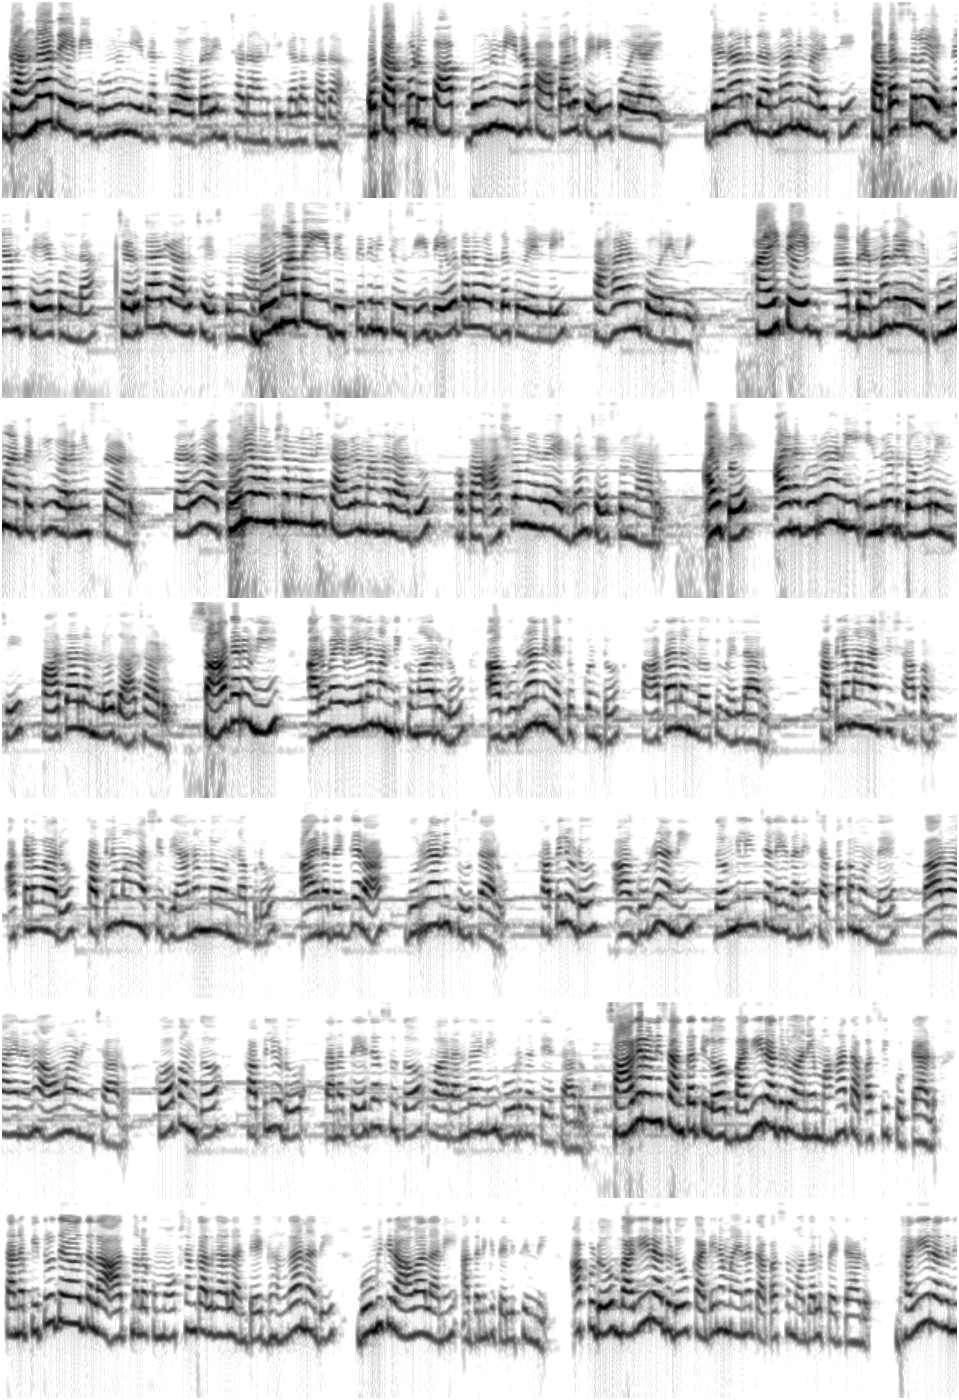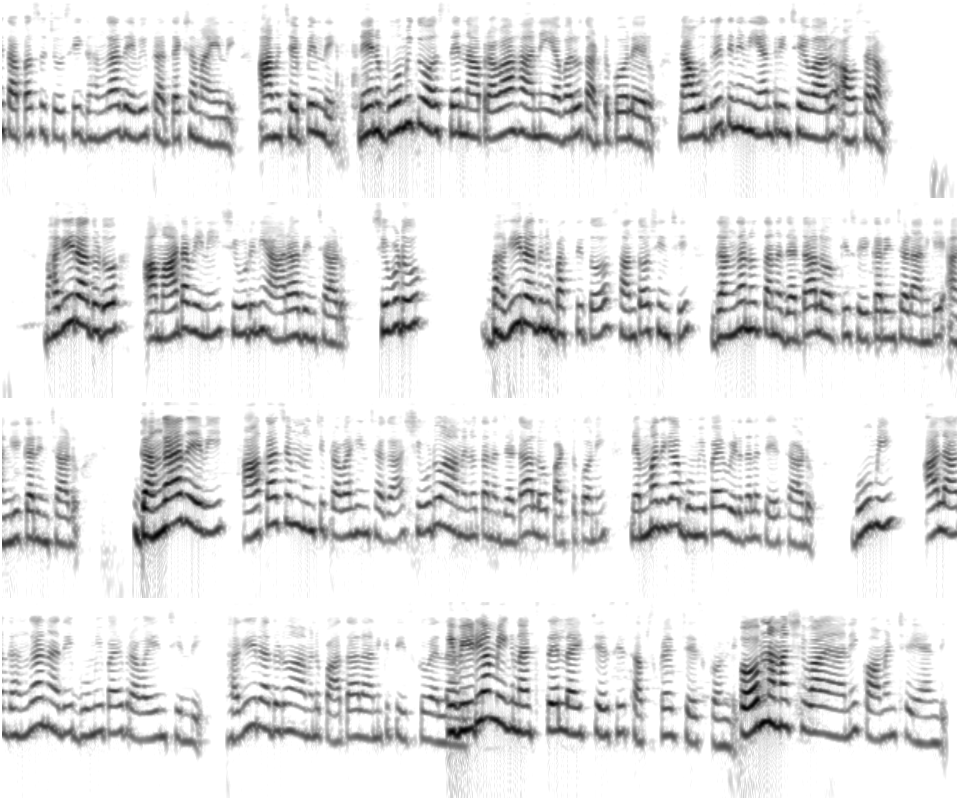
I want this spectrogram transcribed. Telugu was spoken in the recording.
గంగాదేవి భూమి మీదకు అవతరించడానికి గల కథ. ఒకప్పుడు పాప భూమి మీద పాపాలు పెరిగిపోయాయి. జనాలు ధర్మాన్ని మరిచి తపస్సులు యజ్ఞాలు చేయకుండా చెడు కార్యాలు చేస్తున్నారు. భూమాత ఈ దుస్థితిని చూసి దేవతల వద్దకు వెళ్ళి సహాయం కోరింది. అయితే ఆ బ్రహ్మదేవుడు భూమాతకి వరమిస్తాడు. తరువాత సూర్యవంశంలోని సాగర మహారాజు ఒక అశ్వమేధ యజ్ఞం చేస్తున్నారు. అయితే ఆయన గుర్రాన్ని ఇంద్రుడు దొంగలించి పాతాళంలో దాచాడు. సాగరుని అరవై వేల మంది కుమారులు ఆ గుర్రాన్ని వెతుక్కుంటూ పాతాళంలోకి వెళ్ళారు. కపిల మహర్షి శాపం. అక్కడ వారు కపిల మహర్షి ధ్యానంలో ఉన్నప్పుడు ఆయన దగ్గర గుర్రాన్ని చూశారు. కపిలుడు ఆ గుర్రాన్ని దొంగిలించలేదని చెప్పకముందే వారు ఆయనను అవమానించారు. కోపంతో కపిలుడు తన తేజస్సుతో వారందరినీ బూడిద చేశాడు. సాగరుని సంతతిలో భగీరథుడు అనే మహాతపస్వి పుట్టాడు. తన పితృదేవతల ఆత్మలకు మోక్షం కలగాలంటే గంగా నది భూమికి రావాలని అతనికి తెలిసింది. అప్పుడు భగీరథుడు కఠినమైన తపస్సు మొదలుపెట్టాడు. భగీరథుని తపస్సు చూసి గంగాదేవి ప్రత్యక్షమైంది. ఆమె చెప్పింది నేను భూమికి వస్తే నా ప్రవాహాన్ని ఎవరూ తట్టుకోలేరు. నా ఉధృతిని నియంత్రించేవారు అవసరం. భగీరథుడు ఆ మాట విని శివుడిని ఆరాధించాడు. శివుడు భగీరథుని భక్తితో సంతోషించి గంగను తన జటాలోకి స్వీకరించడానికి అంగీకరించాడు. గంగాదేవి ఆకాశం నుంచి ప్రవహించగా శివుడు ఆమెను తన జటాలో పట్టుకొని నెమ్మదిగా భూమిపై విడుదల చేశాడు. భూమి అలా గంగా నది భూమిపై ప్రవహించింది. భగీరథుడు ఆమెను పాతాళానికి తీసుకువెళ్ళాడు. ఈ వీడియో మీకు నచ్చితే లైక్ చేసి సబ్స్క్రైబ్ చేసుకోండి. ఓం నమ శివాయ అని కామెంట్ చేయండి.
